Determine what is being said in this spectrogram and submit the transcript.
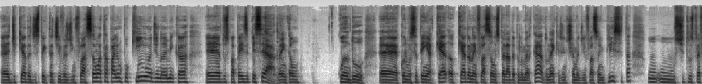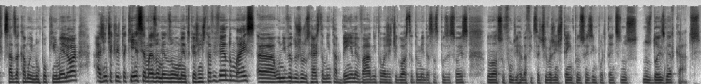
é, de queda de expectativas de inflação atrapalha um pouquinho a dinâmica é, dos papéis IPCA. Né? Então, quando, é, quando você tem a queda na inflação esperada pelo mercado, né, que a gente chama de inflação implícita, o, os títulos prefixados acabam indo um pouquinho melhor. A gente acredita que esse é mais ou menos o momento que a gente está vivendo, mas uh, o nível dos juros reais também está bem elevado, então a gente gosta também dessas posições. No nosso fundo de renda fixativa, a gente tem posições importantes nos, nos dois mercados.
